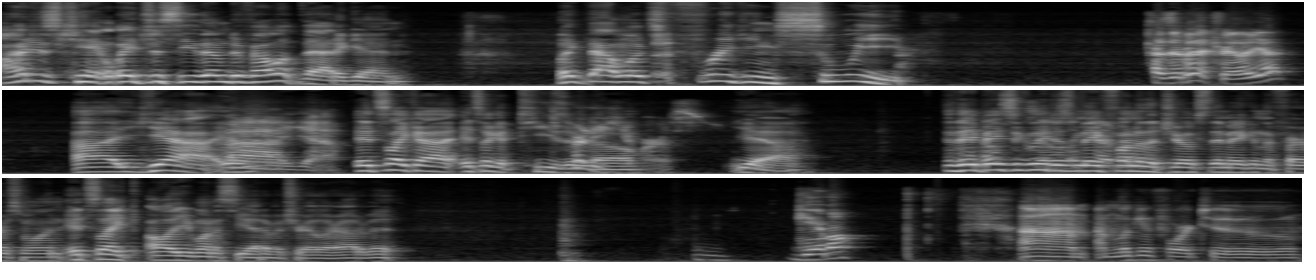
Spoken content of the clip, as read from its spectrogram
I just can't wait to see them develop that again. Like, that looks freaking sweet. Has there been a trailer yet? Uh, yeah, it- Uh, yeah. it's like a it's like a teaser Pretty though. humorous. Yeah, they basically so, just like, make fun of the jokes they make in the first one. It's like all you want to see out of a trailer out of it. Guillermo? Um, I'm looking forward to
